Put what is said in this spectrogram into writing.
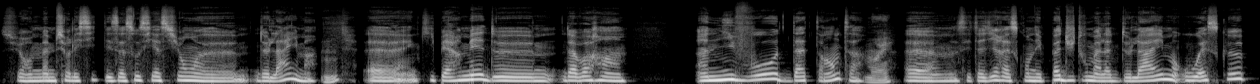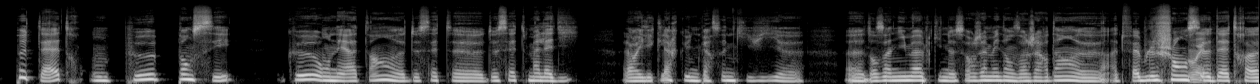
sur, même sur les sites des associations euh, de Lyme, euh, qui permet d'avoir un, un niveau d'atteinte. Ouais. Euh, C'est-à-dire, est-ce qu'on n'est pas du tout malade de Lyme ou est-ce que peut-être on peut penser qu'on est atteint de cette, euh, de cette maladie Alors, il est clair qu'une personne qui vit euh, euh, dans un immeuble, qui ne sort jamais dans un jardin, euh, a de faibles chances Ouais. d'être, euh,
